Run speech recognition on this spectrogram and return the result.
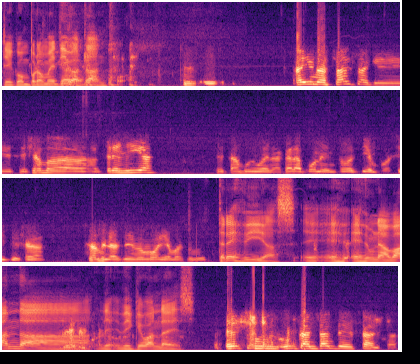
te comprometí bastante. Hay una salsa que se llama Tres Días, está muy buena. Acá la ponen todo el tiempo, así que ya, ya me la sé de memoria más o menos. Tres días. Eh, ¿Es, es de una banda? ¿De, de qué banda es? Es un, un cantante de salsa.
